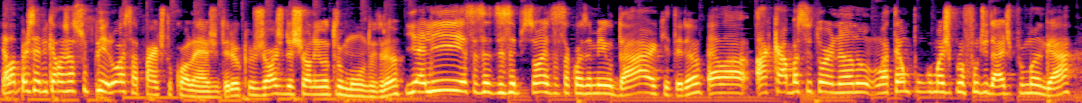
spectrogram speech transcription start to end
Ela percebe que ela já superou essa parte do colégio, entendeu? Que o Jorge deixou ela em outro mundo, entendeu? E ali, essas decepções, essa coisa meio dark, entendeu? Ela acaba se tornando até um pouco mais de profundidade pro mangá.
